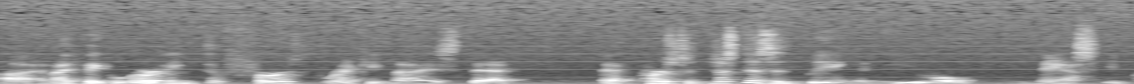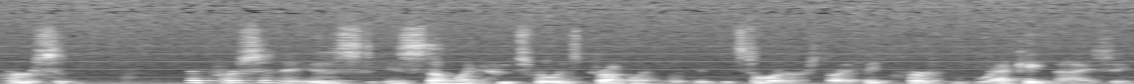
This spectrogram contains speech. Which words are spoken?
Uh, and I think learning to first recognize that that person just isn't being an evil, nasty person. The person is, is someone who's really struggling with a disorder. So I think first recognizing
